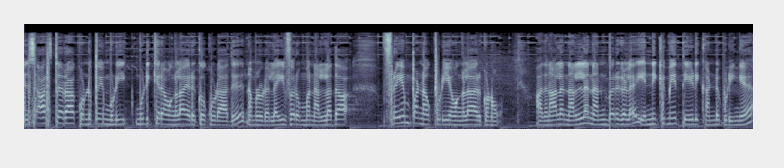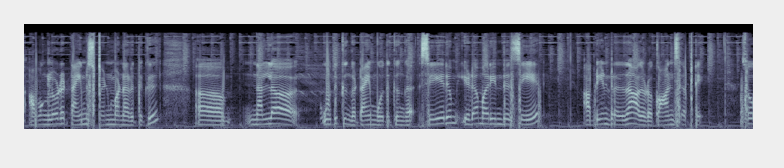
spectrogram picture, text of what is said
டிசாஸ்டராக கொண்டு போய் முடி முடிக்கிறவங்களாக இருக்கக்கூடாது. நம்மளோட லைஃப்பை ரொம்ப நல்லதாக ஃப்ரேம் பண்ணக்கூடியவங்களாக இருக்கணும். அதனால் நல்ல நண்பர்களை என்றைக்குமே தேடி கண்டுபிடிங்க. அவங்களோட டைம் ஸ்பெண்ட் பண்ணுறதுக்கு நல்லா ஒதுக்குங்க டைம் ஒதுக்குங்க. சேரும் இடமறிந்து சேர் அப்படின்றது தான் அதோட கான்செப்டே ஸோ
